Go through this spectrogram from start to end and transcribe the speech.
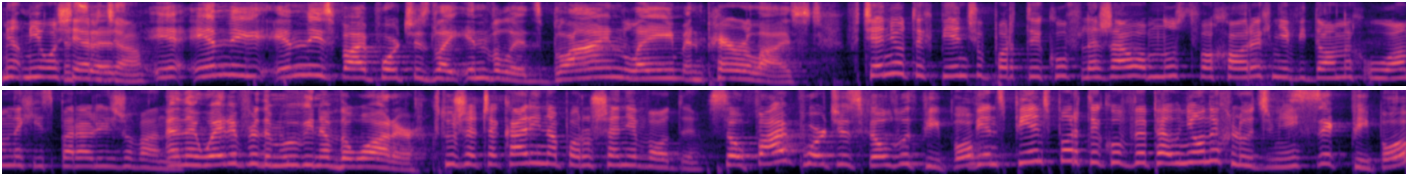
says, miłosierdzia. in, in, the, in these five porches lay invalids, blind, lame, and paralyzed. W cieniu tych pięciu portyków leżało mnóstwo chorych, niewidomych, ułomnych i sparaliżowanych, And they waited for the moving of the water. którzy czekali na poruszenie wody. So five porches filled with people, Więc pięć portyków wypełnionych ludźmi, sick people,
